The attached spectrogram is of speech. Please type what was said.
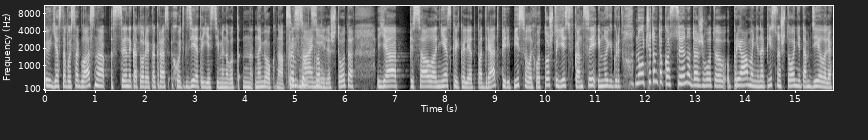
Я с тобой согласна. Сцены, которые как раз хоть где-то есть именно вот намек на признание или что-то, я писала несколько лет подряд, переписывала их. Вот то, что есть в конце, и многие говорят, ну, что там такая сцена, даже вот э, прямо не написано, что они там делали.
